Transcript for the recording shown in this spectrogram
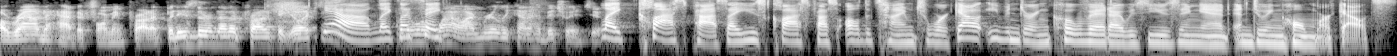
around a habit forming product. But is there another product that you're like, yeah, like let's say, wow, I'm really kind of habituated to? Like ClassPass. I use ClassPass all the time to work out. Even during COVID, I was using it and doing home workouts.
